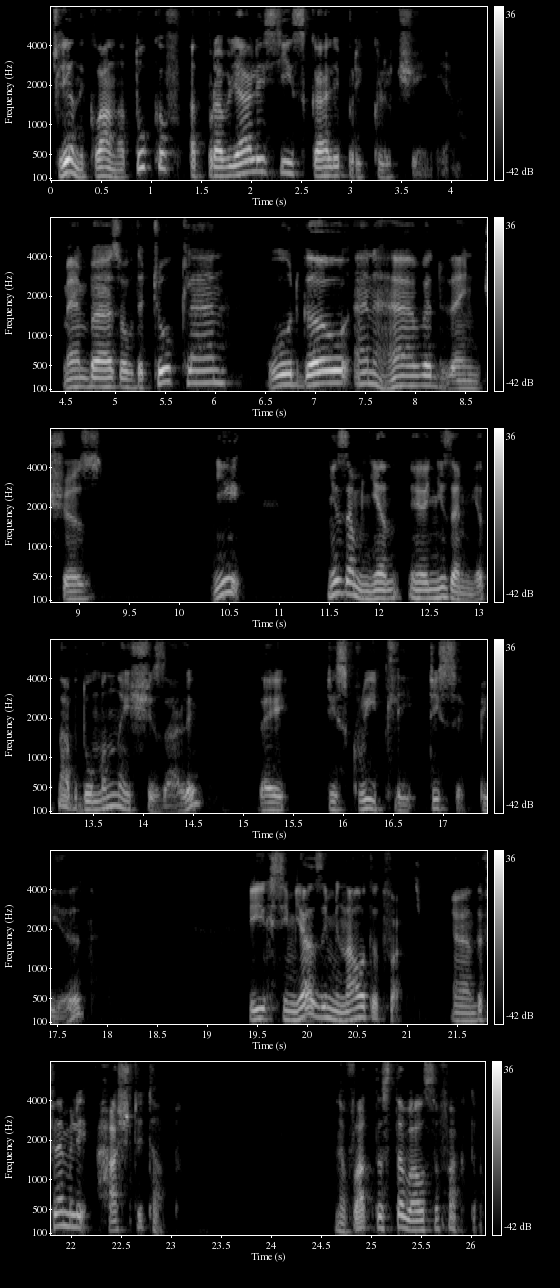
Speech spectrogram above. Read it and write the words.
члены клана Туков отправлялись и искали приключения. Members of the Tuk clan would go and have adventures. Они незаметно, незаметно, обдуманно исчезали. They discreetly disappeared. И их семья заминала этот факт. And the family hushed it up. Но факт оставался фактом.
